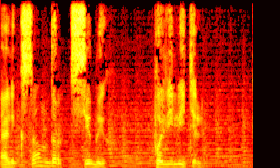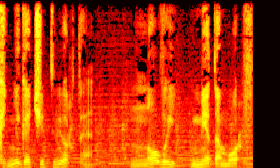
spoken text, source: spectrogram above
Александр Седых. Повелитель. Книга четвертая. Новый метаморф.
